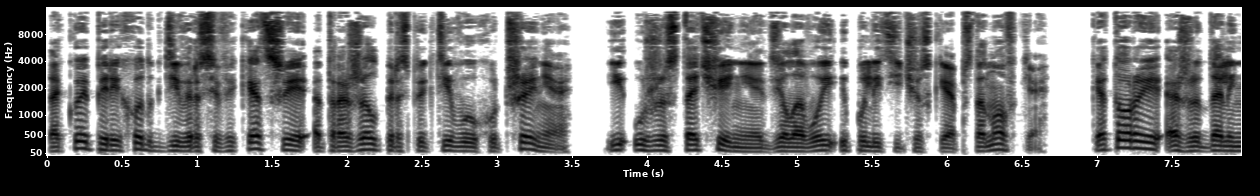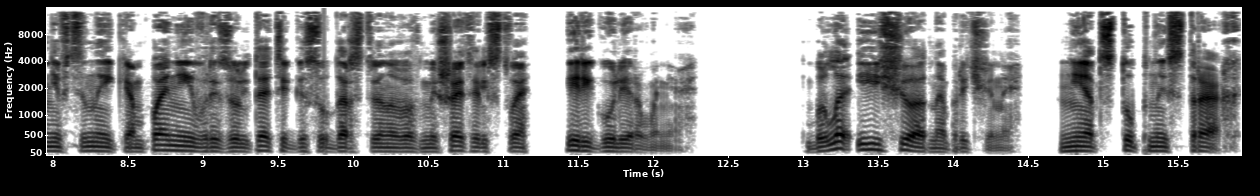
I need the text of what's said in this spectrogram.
Такой переход к диверсификации отражал перспективы ухудшения и ужесточения деловой и политической обстановки, которые ожидали нефтяные компании в результате государственного вмешательства и регулирования. Была и еще одна причина — неотступный страх,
